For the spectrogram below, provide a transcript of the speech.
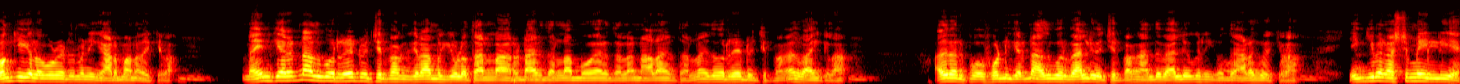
வங்கிகளை கூட எடுத்து நீங்கள் அடமானம் வைக்கலாம். நைன் கேரட்னா அதுக்கு ஒரு ரேட் வச்சுருப்பாங்க. கிராமுக்கு இவ்வளோ தரலாம் ரெண்டாயிரம் தரலாம் மூவாயிரம் தரலாம் நாலாயிரம் தரலாம் ஏதோ ஒரு ரேட் வச்சுருப்பாங்க. அது வாங்கிக்கலாம். அதே மாதிரி இப்போ ஃபோர்டீன் கேரட்னா அதுக்கு ஒரு வேல்யூ வச்சுருப்பாங்க. அந்த வேல்யூவுக்கு நீங்கள் வந்து அடகு வைக்கலாம். எங்கேயுமே நஷ்டமே இல்லையே.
